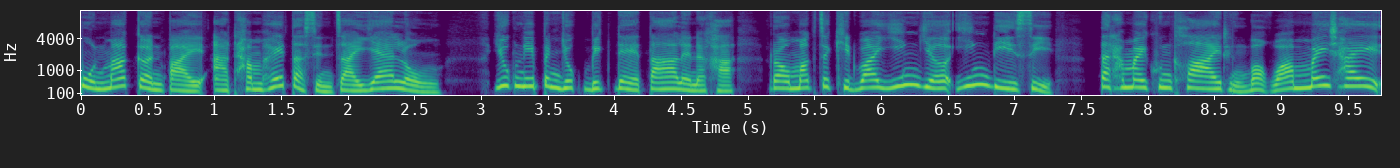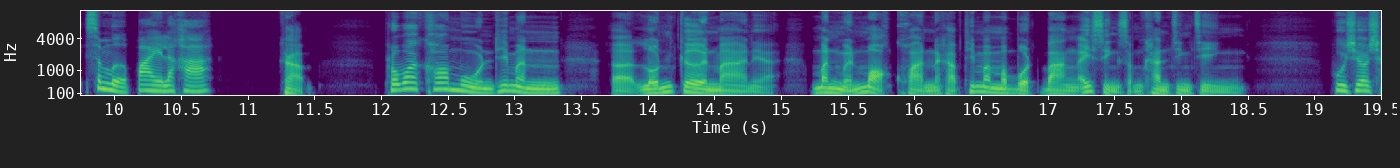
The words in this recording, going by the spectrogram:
มูลมากเกินไปอาจทำให้ตัดสินใจแย่ลง ยุคนี้เป็นยุค Big Data เลยนะคะ เรามักจะคิดว่ายิ่งเยอะยิ่งดีสิ แต่ทำไมคุณคลายถึงบอกว่าไม่ใช่เสมอไปล่ะคะ ครับ เพราะว่าข้อมูลที่มันเอ่อล้นเกินมาเนี่ยมันเหมือนหมอกควันนะครับที่มันมาบดบังไอ้สิ่งสำคัญจริง ๆ ผู้เชี่ยวช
